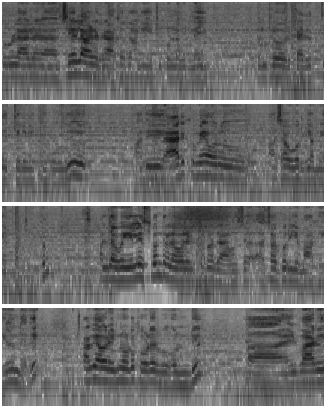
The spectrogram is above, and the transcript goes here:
பொருளாளர் செயலாளராக நான் ஏற்றுக்கொள்ளவில்லை என்ற ஒரு கருத்து தெரிவித்த போது அது யாருக்குமே ஒரு அசௌகரியம் ஏற்பட்டிருக்கும். அந்த வகையில் சுதந்திரன் அவர்களுக்கும் அது அச அசௌகரியமாக இருந்தது. அது அவர் என்னோட தொடர்பு கொண்டு இவ்வாறு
